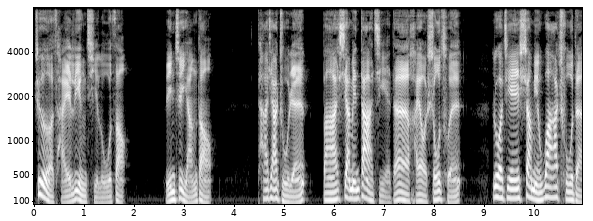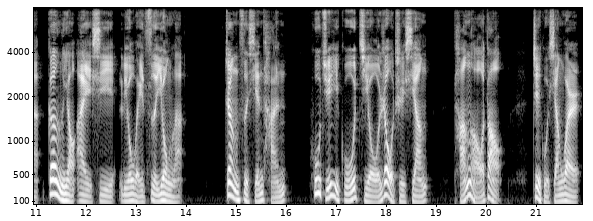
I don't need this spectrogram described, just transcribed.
这才另起炉灶。林之阳道：“他家主人把下面大姐的还要收存，若见上面挖出的，更要爱惜，留为自用了。”正自闲谈。忽觉一股酒肉之香，唐敖道：“这股香味儿，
